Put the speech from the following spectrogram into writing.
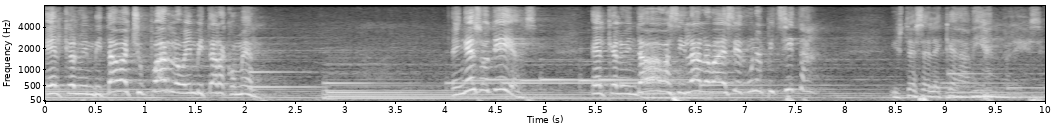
el que lo invitaba a chupar lo va a invitar a comer. En esos días, el que lo invitaba a vacilar le va a decir una pizzita. Y usted se le queda viendo. Le dice,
